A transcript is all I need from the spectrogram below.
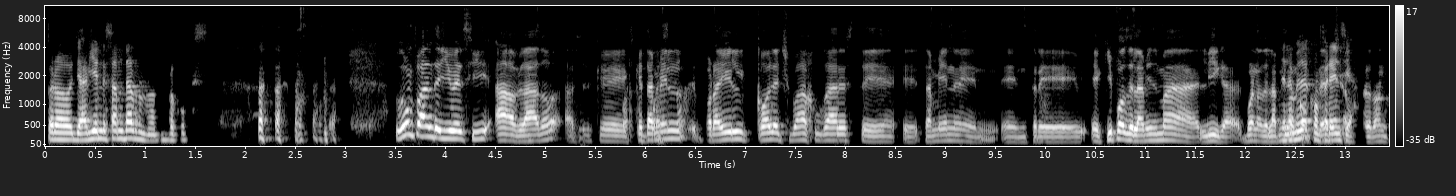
Pero ya viene Sam Darnold, no te preocupes. pues un fan de USC ha hablado, así es que, que también por ahí el college va a jugar este eh, también entre equipos de la misma liga, bueno, de la misma, conferencia, perdón.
